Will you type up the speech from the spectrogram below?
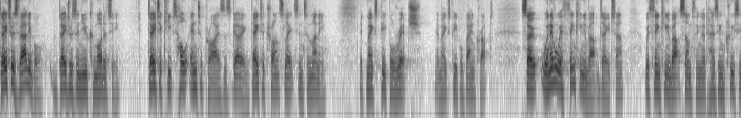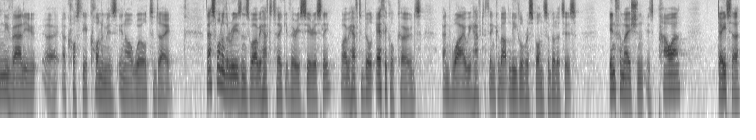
Data is valuable. Data is a new commodity. Data keeps whole enterprises going. Data translates into money. It makes people rich. It makes people bankrupt. So whenever we're thinking about data, we're thinking about something that has increasingly value uh, across the economies in our world today. That's one of the reasons why we have to take it very seriously, why we have to build ethical codes, and why we have to think about legal responsibilities. Information is power, data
